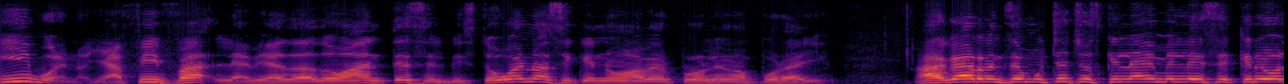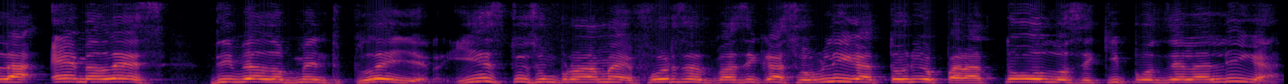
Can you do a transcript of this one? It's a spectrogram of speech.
Y bueno, ya FIFA le había dado antes el visto bueno, así que no va a haber problema por ahí. Agárrense muchachos que la MLS creó la MLS Development Player y esto es un programa de fuerzas básicas obligatorio para todos los equipos de la liga.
